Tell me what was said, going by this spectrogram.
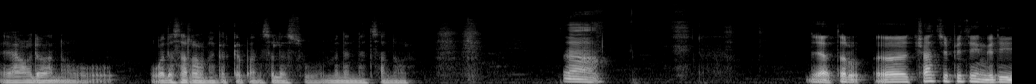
yeah ወደ ዋናው ወደ ሰራው ነገር ገባን ስለሱ ምንነት ሳናወራ። yeah ጥሩ። ቻት ጂፒቲ እንግዲህ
